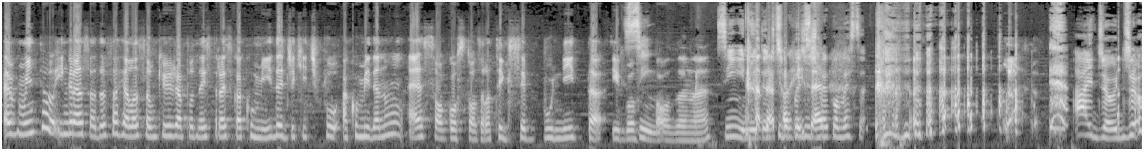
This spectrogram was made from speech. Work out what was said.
É muito engraçado essa relação que o japonês traz com a comida, de que, tipo, a comida não é só gostosa, ela tem que ser bonita e Sim. gostosa, né? Sim, no entanto que depois a gente said. vai conversar. Ai, Jojo.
